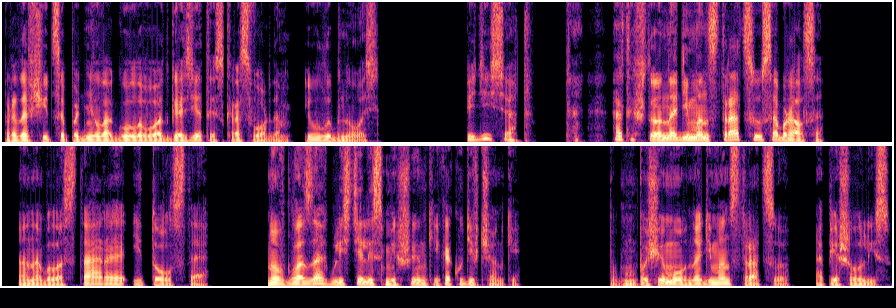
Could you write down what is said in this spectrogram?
Продавщица подняла голову от газеты с кроссвордом и улыбнулась. «Пятьдесят. А ты что, на демонстрацию собрался?» Она была старая и толстая, но в глазах блестели смешинки, как у девчонки. «Почему на демонстрацию?» — опешил Лис.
